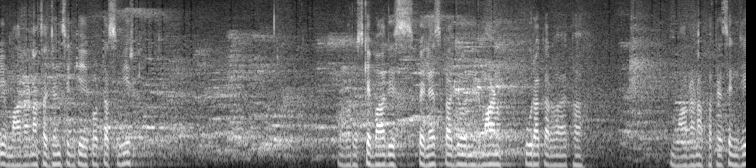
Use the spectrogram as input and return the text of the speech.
ये महाराणा सज्जन सिंह की एक और तस्वीर। और उसके बाद इस पैलेस का जो निर्माण पूरा करवाया था महाराणा फतेह सिंह जी।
